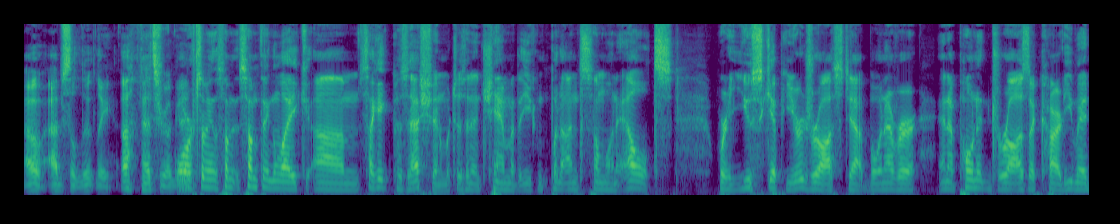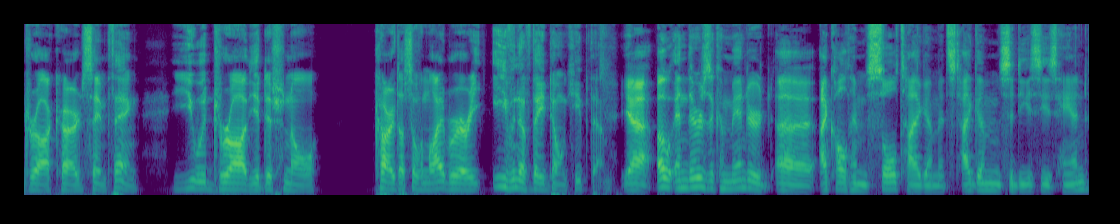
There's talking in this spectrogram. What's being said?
Oh, absolutely. Oh, that's real good. Or something, something, something like um, Psychic Possession, which is an enchantment that you can put on someone else, where you skip your draw step, but whenever an opponent draws a card, you may draw a card. Same thing. You would draw the additional cards out Sylvan Library, even if they don't keep them. Yeah. Oh, and there's a commander, uh, I call him Soul Taigam. It's Taigam Sidisi's hand,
